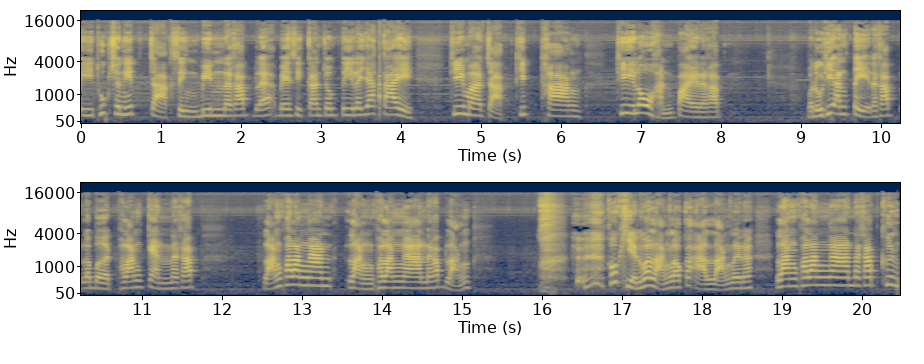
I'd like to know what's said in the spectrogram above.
ตีทุกชนิดจากสิ่งบินนะครับ และเบสิกการโจมตีระยะไกลที่มาจากทิศทาง ที่โล่หันไปนะครับ มาดูที่อันตินะครับ ระเบิดพลังแก่นนะครับ หลังพลังงานหลังพลังงานนะครับ หลังเขาเขียนว่าหลังเราก็อ่านหลังเลยนะ หลังพลังงานนะครับขึ้น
